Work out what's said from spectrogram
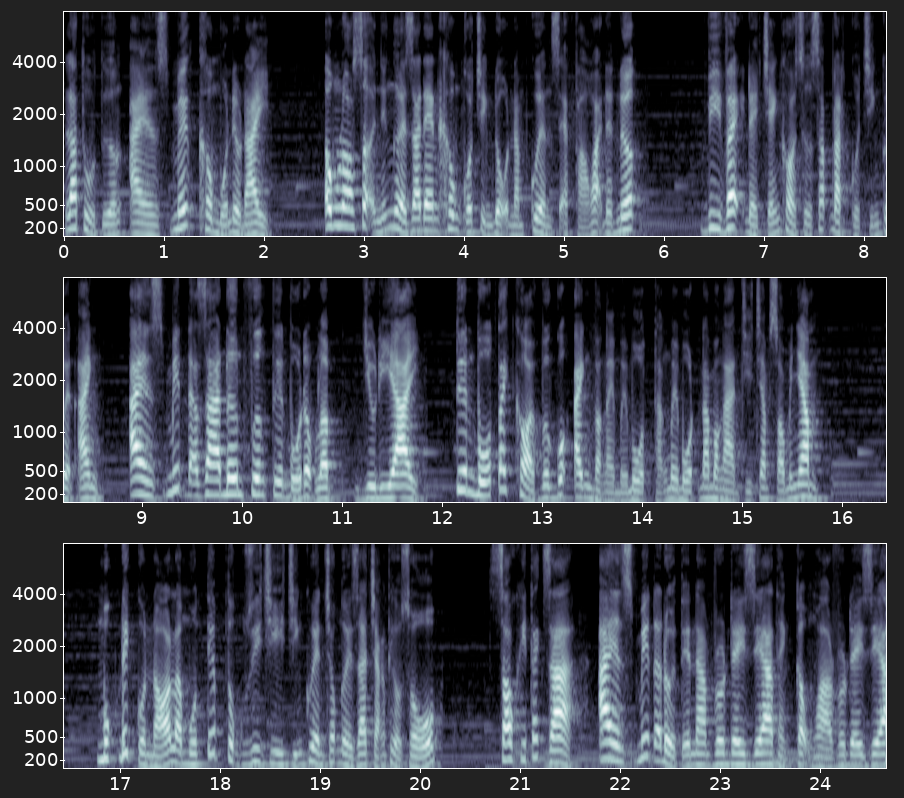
là Thủ tướng Ian Smith không muốn điều này. Ông lo sợ những người da đen không có trình độ nắm quyền sẽ phá hoại đất nước. Vì vậy, để tránh khỏi sự sắp đặt của chính quyền Anh, Ian Smith đã ra đơn phương tuyên bố độc lập UDI tuyên bố tách khỏi Vương quốc Anh vào ngày 11 tháng 11 năm 1965. Mục đích của nó là muốn tiếp tục duy trì chính quyền cho người da trắng thiểu số. Sau khi tách ra, Ian Smith đã đổi tên Nam Rhodesia thành Cộng hòa Rhodesia.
